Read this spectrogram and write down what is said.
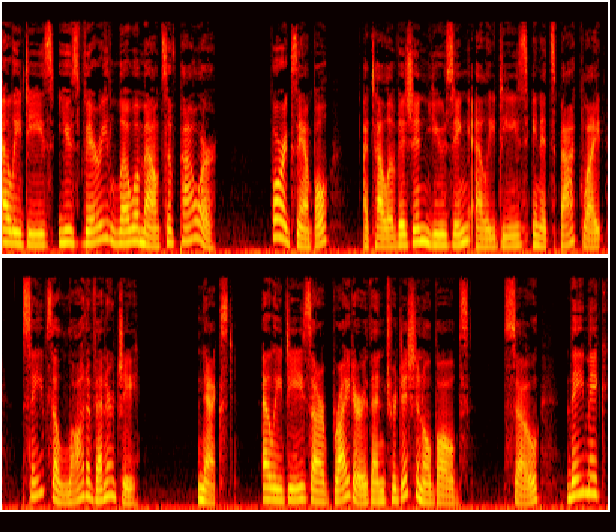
LEDs use very low amounts of power. For example, a television using LEDs in its backlight saves a lot of energy. Next, LEDs are brighter than traditional bulbs, so they make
